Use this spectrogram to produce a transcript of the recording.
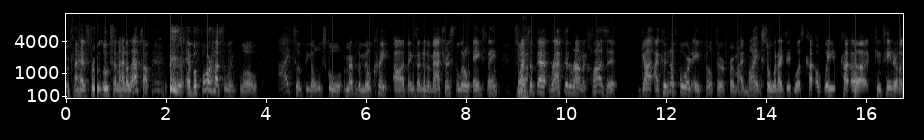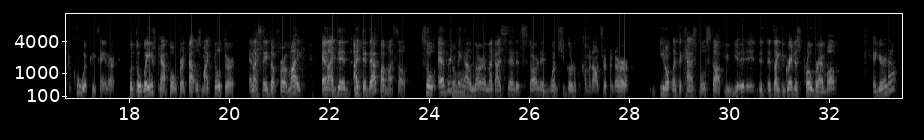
Okay. I had Fruit Loops and I had a laptop. and before Hustle and Flow, I took the old school, remember the milk crate uh, things under the mattress, the little egg thing? So yeah. I took that, wrapped it around a closet, got I couldn't afford a filter for my mic, so what I did was cut a wave, cut a container like a Cool Whip container, put the wave cap over it. That was my filter, and I saved up for a mic, and I did I did that by myself. So everything I learned, like I said, it started once you go to become an entrepreneur. You don't let the cash flow stop you. It, it, it's like the greatest program of figure it out.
